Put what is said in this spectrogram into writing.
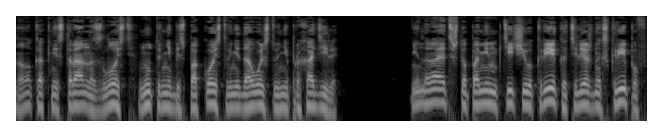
но, как ни странно, злость, внутреннее беспокойство и недовольство не проходили. Не нравится, что помимо птичьего крика, тележных скрипов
